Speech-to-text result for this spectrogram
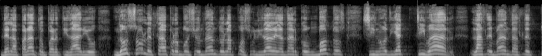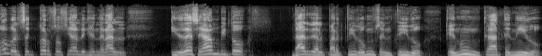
del aparato partidario no solo está promocionando la posibilidad de ganar con votos, sino de activar las demandas de todo el sector social en general y de ese ámbito darle al partido un sentido que nunca ha tenido,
